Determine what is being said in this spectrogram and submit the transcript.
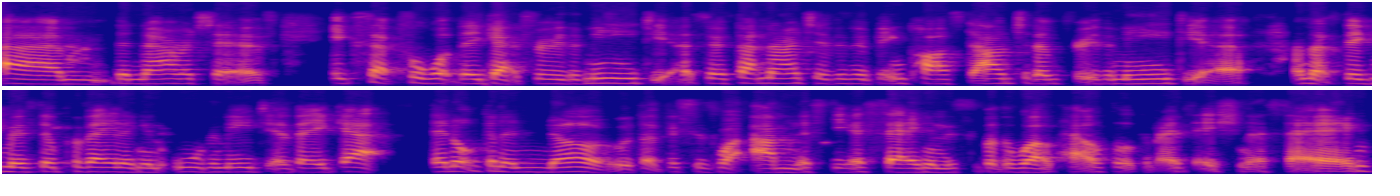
um, the narrative, except for what they get through the media. So if that narrative isn't being passed down to them through the media, and that stigma is still prevailing in all the media they get, they're not going to know that this is what Amnesty is saying and this is what the World Health Organization is saying.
